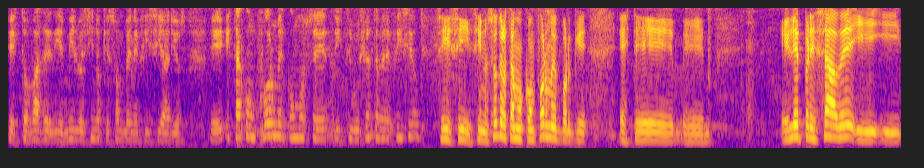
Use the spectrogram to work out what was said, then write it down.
estos más de 10.000 vecinos que son beneficiarios. Eh, ¿Está conforme cómo se distribuyó este beneficio? Sí, sí, sí, nosotros estamos conformes porque este, el EPRE sabe y,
